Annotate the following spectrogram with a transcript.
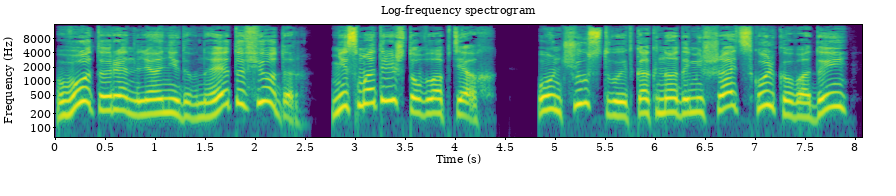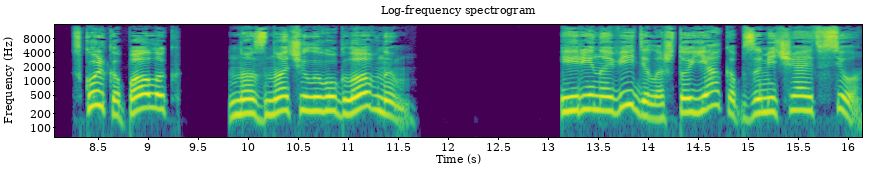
«Вот, Ирен Леонидовна, это Федор. Не смотри, что в лаптях. Он чувствует, как надо мешать, сколько воды, сколько палок. Назначил его главным». Ирина видела, что Якоб замечает все.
